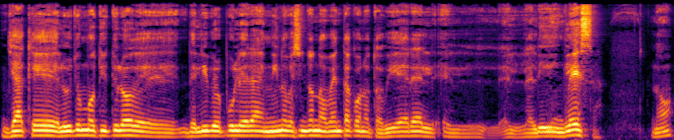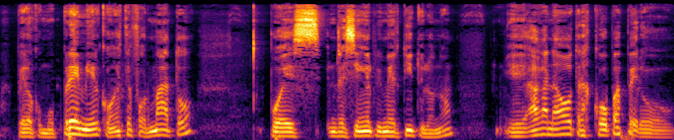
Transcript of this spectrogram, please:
Ya que el último título de, de Liverpool era en 1990 cuando todavía era el, la liga inglesa, ¿no? Pero como Premier, con este formato, pues recién el primer título, ¿no? Eh, ha ganado otras copas, pero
